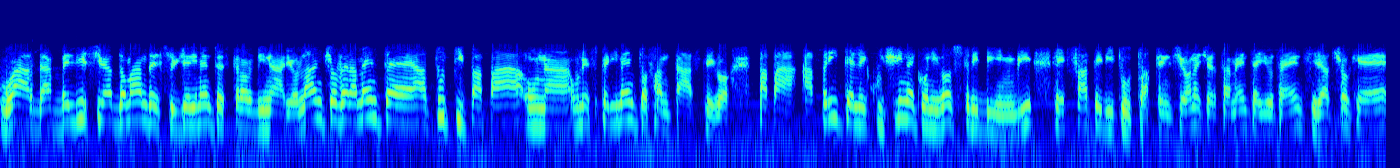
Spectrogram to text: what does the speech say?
Guarda, bellissima domanda, il suggerimento è straordinario. Lancio veramente a tutti i papà una, un esperimento fantastico. Papà, aprite le cucine con i vostri bimbi e fate di tutto. Attenzione certamente agli utensili, a ciò che è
